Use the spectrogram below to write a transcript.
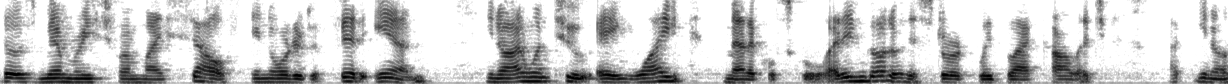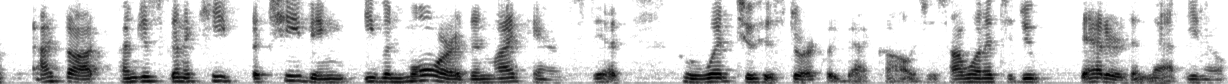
those memories from myself in order to fit in. You know, I went to a white medical school. I didn't go to a historically black college. You know, I thought I'm just going to keep achieving even more than my parents did, who went to historically black colleges. I wanted to do better than that, you know.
